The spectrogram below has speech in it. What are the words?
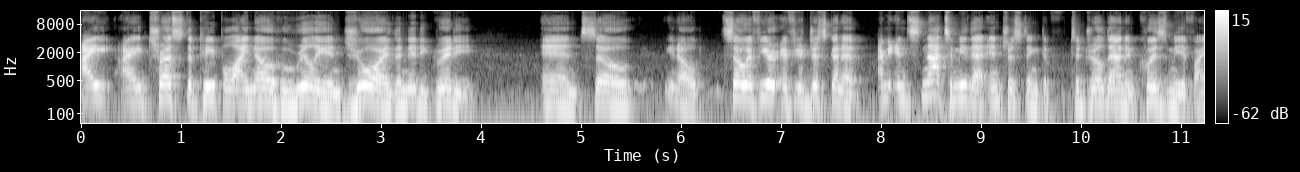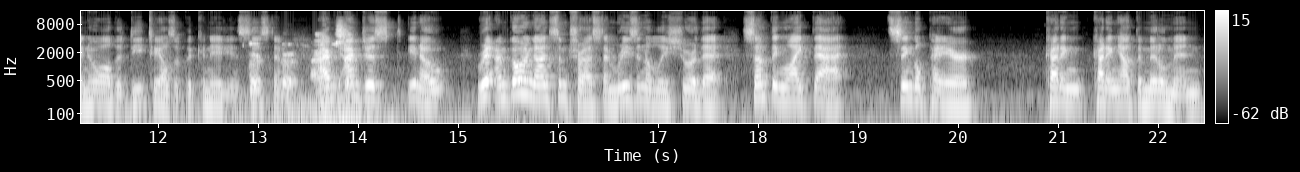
I I trust the people I know who really enjoy the nitty gritty, and so you know so if you're if you're just gonna I mean it's not to me that interesting to, to drill down and quiz me if I know all the details of the Canadian system. sure. I I'm. I'm just you know re- I'm going on some trust. I'm reasonably sure that something like that, single payer, cutting cutting out the middlemen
